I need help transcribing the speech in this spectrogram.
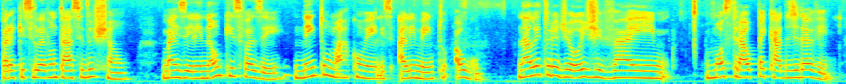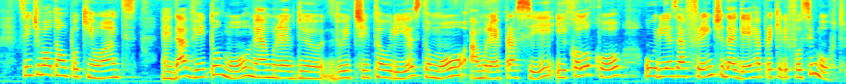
para que se levantasse do chão, mas ele não quis fazer, nem tomar com eles alimento algum. Na leitura de hoje vai mostrar o pecado de Davi. Se a gente voltar um pouquinho antes, é, Davi tomou né, a mulher do, do Itita Urias, tomou a mulher para si e colocou Urias à frente da guerra para que ele fosse morto.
